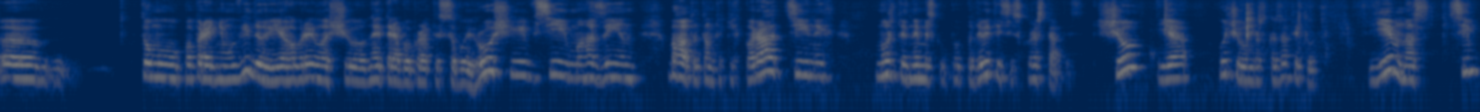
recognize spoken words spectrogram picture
Е, в тому попередньому відео я говорила, що не треба брати з собою гроші всі в магазин, багато там таких порад цінних. Можете ними подивитись і скористатись. Що я хочу вам розказати тут? Є в нас 7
